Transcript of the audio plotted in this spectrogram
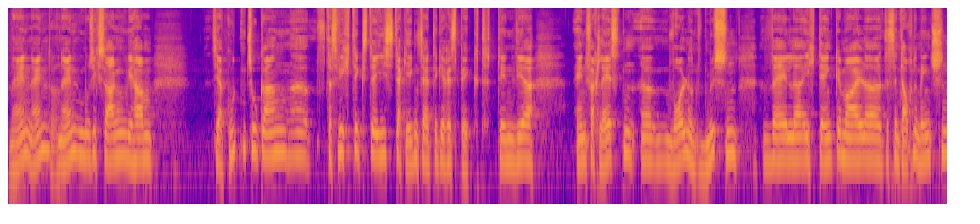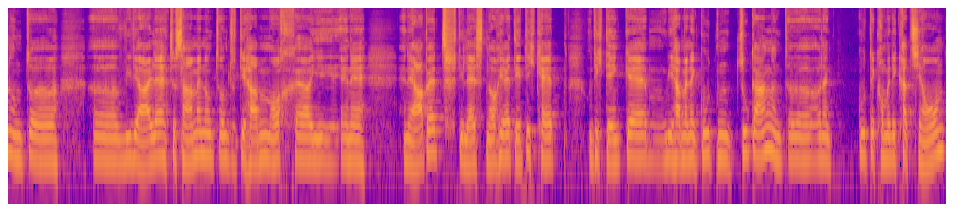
Nein, nein, da? nein, muss ich sagen, wir haben sehr guten Zugang. Äh, das Wichtigste ist der gegenseitige Respekt, den wir einfach leisten äh, wollen und müssen, weil äh, ich denke mal, das sind auch nur Menschen und wie wir alle zusammen und, und die haben auch eine, eine Arbeit, die leisten auch ihre Tätigkeit und ich denke, wir haben einen guten Zugang und eine gute Kommunikation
